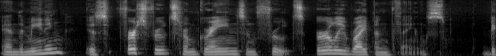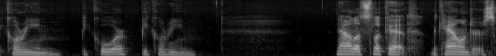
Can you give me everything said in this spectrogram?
and the meaning is first fruits from grains and fruits, early ripened things. Bikurim, Bikur, Bikurim. Now let's look at the calendars.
